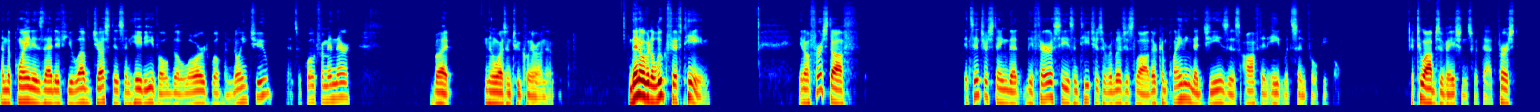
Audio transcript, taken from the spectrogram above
And the point is that if you love justice and hate evil, the Lord will anoint you. That's a quote from in there. But it wasn't too clear on that. Then over to Luke 15. You know, first off, it's interesting that the Pharisees and teachers of religious law, they're complaining that Jesus often ate with sinful people. Two observations with that. First,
